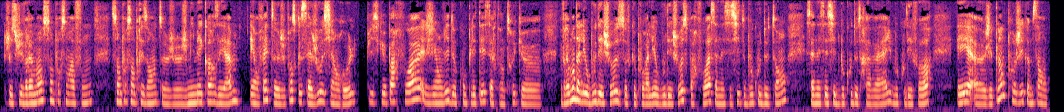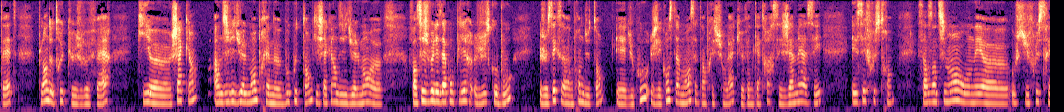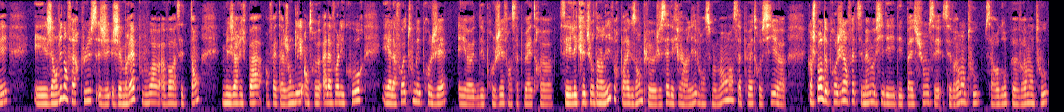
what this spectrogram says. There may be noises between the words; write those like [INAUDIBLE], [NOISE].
je suis vraiment 100% à fond, 100% présente, je, m'y mets corps et âme. Et en fait, je pense que ça joue aussi un rôle. Puisque parfois j'ai envie de compléter certains trucs, euh, vraiment d'aller au bout des choses, sauf que pour aller au bout des choses, parfois ça nécessite beaucoup de temps, ça nécessite beaucoup de travail, beaucoup d'efforts, et euh, j'ai plein de projets comme ça en tête, plein de trucs que je veux faire, qui euh, chacun individuellement prennent beaucoup de temps, qui chacun individuellement... Euh, enfin, si je veux les accomplir jusqu'au bout, je sais que ça va me prendre du temps. Et du coup, j'ai constamment cette impression-là que 24 heures, c'est jamais assez. Et c'est frustrant. C'est un sentiment où, on est, où je suis frustrée. Et j'ai envie d'en faire plus. J'aimerais pouvoir avoir assez de temps mais j'arrive pas en fait à jongler entre à la fois les cours et à la fois tous mes projets et euh, des projets enfin ça peut être euh, c'est l'écriture d'un livre par exemple j'essaie d'écrire un livre en ce moment ça peut être aussi euh, quand je parle de projet en fait c'est même aussi des, des passions c'est vraiment tout ça regroupe vraiment tout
